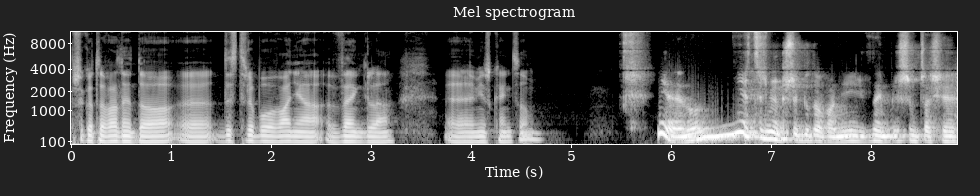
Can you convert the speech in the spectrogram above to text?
przygotowany do e, dystrybuowania węgla e, mieszkańcom? Nie, no nie jesteśmy przygotowani i w najbliższym czasie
